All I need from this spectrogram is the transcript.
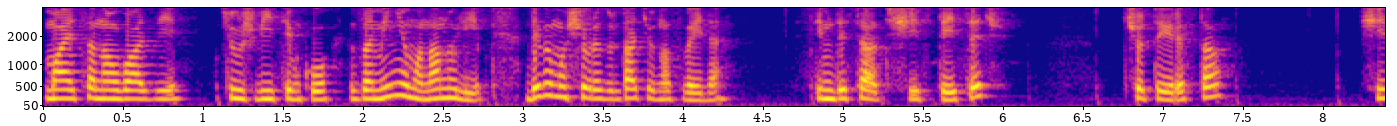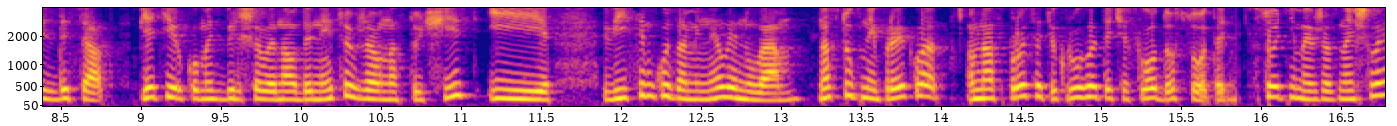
мається на увазі цю ж вісімку, замінюємо на нулі. Дивимося, що в результаті у нас вийде 76 тисяч 400. 60. П'ятірку ми збільшили на одиницю, вже у нас тут 6, і вісімку замінили нулем. Наступний приклад. У нас просять округлити число до сотень. Сотні ми вже знайшли,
